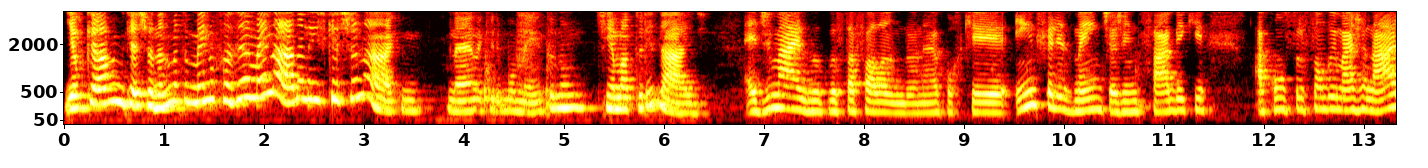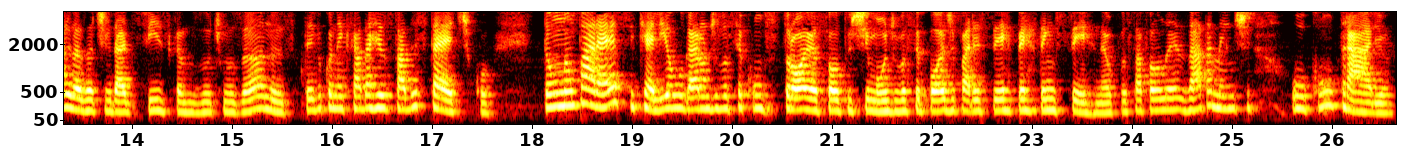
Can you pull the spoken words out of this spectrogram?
E eu ficava me questionando, mas também não fazia mais nada além de questionar. né? Naquele momento eu não tinha maturidade. É demais o que você está falando, né? Porque, infelizmente, a gente sabe que a construção do imaginário das atividades físicas nos últimos anos teve conectada a resultado estético. Então não parece que ali é um lugar onde você constrói a sua autoestima, onde você pode parecer pertencer, né? O que você está falando é exatamente o contrário.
